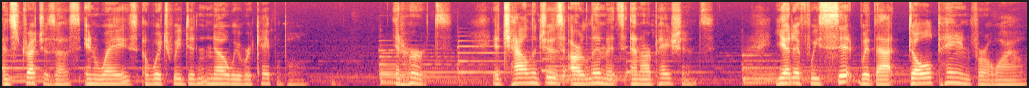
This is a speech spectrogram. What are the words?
and stretches us in ways of which we didn't know we were capable. It hurts. It challenges our limits and our patience. Yet if we sit with that dull pain for a while,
